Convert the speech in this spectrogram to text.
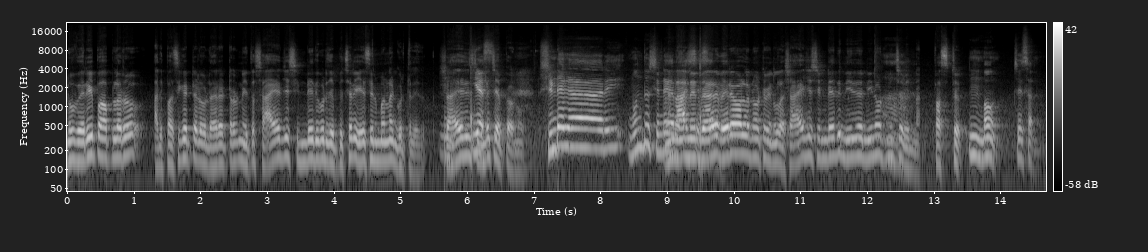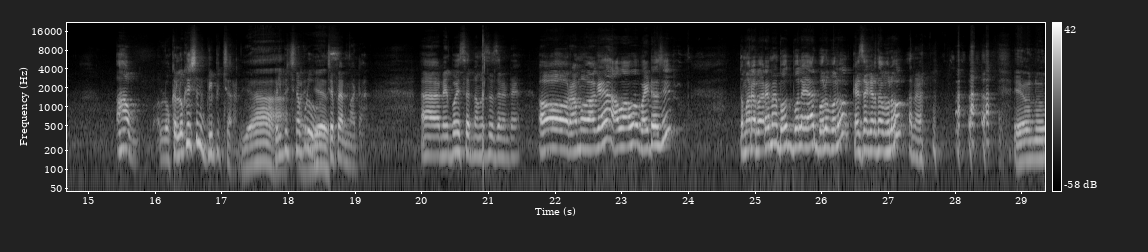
నువ్వు వెరీ పాపులర్ అది పసిగట్టాడు డైరెక్టర్ నీతో సాయాజీ షిండేది కూడా చెప్పించారు ఏ సినిమా నాకు గుర్తులేదు. సాయాజీ షిండే చెప్పావు నువ్వు. షిండే గారి ముందు షిండే నేను వేరే వేరే వాళ్ళ నోటి వినలా. షాయాజీ షిండేది నీదే నీ నోటి నుంచే విన్నా. ఫస్ట్ అవును చేశాను. ఒక లొకేషన్ పిలిపించారండి పిలిపించినప్పుడు చెప్పాను అనమాట నేను పోయి సార్ నమస్తే సార్ అంటే ఓ రాము ఆగే ఆవో ఆవో బయట వచ్చి. తుమారా బారే మే బహుత్ బోలో యార్ బోలో బోలో కైసా కడతా బోలో అన్నాడు. ఏమన్నావు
